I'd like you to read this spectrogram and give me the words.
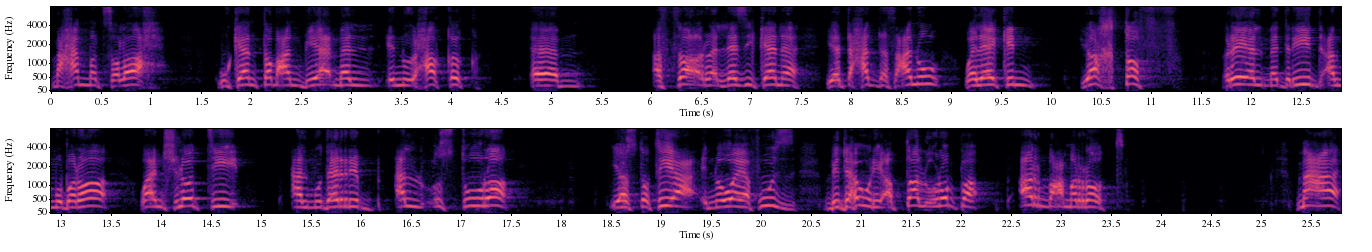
محمد صلاح وكان طبعا بيأمل إنه يحقق الثأر الذي كان يتحدث عنه ولكن يخطف ريال مدريد المباراة وأنشيلوتي المدرب الأسطورة يستطيع أن هو يفوز بدوري أبطال أوروبا أربع مرات. مع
